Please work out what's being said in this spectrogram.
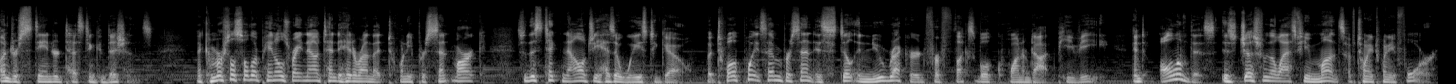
under standard testing conditions. Now, commercial solar panels right now tend to hit around that 20% mark, so this technology has a ways to go. But 12.7% is still a new record for flexible quantum dot PV. And all of this is just from the last few months of 2024.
